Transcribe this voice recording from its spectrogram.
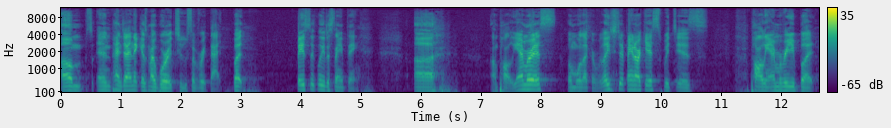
Um, and panginic is my word to subvert that. But basically the same thing. Uh, I'm polyamorous but more like a relationship anarchist, which is polyamory, but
